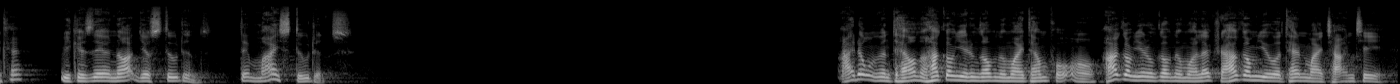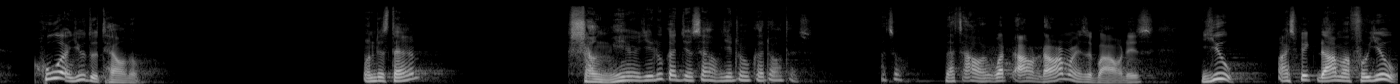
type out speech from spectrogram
Okay, because they're not your students. They're my students. I don't even tell them, how come you don't come to my temple? Oh, how come you don't come to my lecture? How come you attend my Chan Qi? Who are you to tell them? Understand? Sheng here, you look at yourself, you look at others. That's all. That's our, what our Dharma is about, is you. I speak Dharma for you.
